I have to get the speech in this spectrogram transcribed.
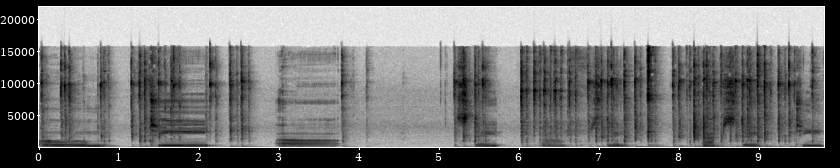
um, t uh, state um, state app state t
